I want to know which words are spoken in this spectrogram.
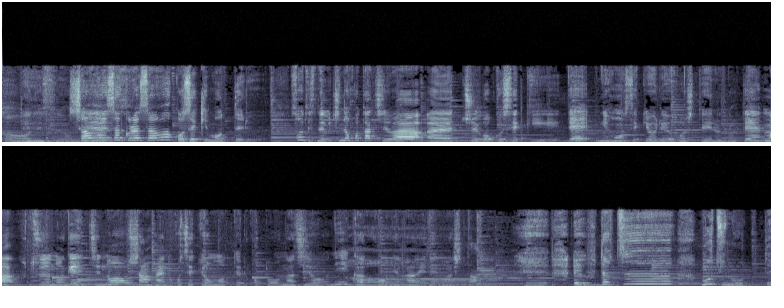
そうですよね。上海桜さんは戸籍持ってる？そうですね。うちの子たちは、えー中国籍で日本籍を留保しているので、まあ、普通の現地の上海の戸籍を持っている子と同じように学校に入れました。へえ、え二つ持つのって。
